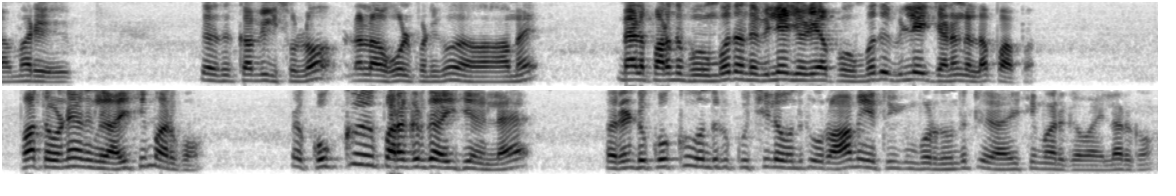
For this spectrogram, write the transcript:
அது மாதிரி அது கவ்விக்கு சொல்லும். நல்லா ஹோல்ட் பண்ணிக்கும் ஆமை. மேலே பறந்து போகும்போது அந்த வில்லேஜ் வழியாக போகும்போது வில்லேஜ் ஜனங்கள்லாம் பார்ப்பேன். பார்த்த உடனே அதுங்களுக்கு அதிசயமாக இருக்கும். கொக்கு பறக்கிறது அதிசயம் இல்லை. ரெண்டு கொக்கு வந்துட்டு குச்சியில் வந்துட்டு ஒரு ஆமையை தூக்கி போகிறது வந்துட்டு அதிசயமாக இருக்கவா எல்லாருக்கும்.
